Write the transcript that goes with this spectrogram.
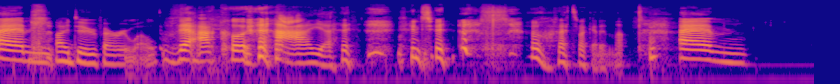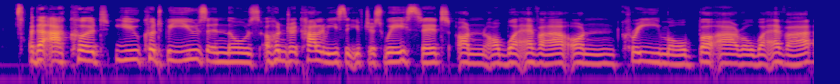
Um, I do very well. that I could, yeah. oh, let's not get into that. Um, that I could, you could be using those 100 calories that you've just wasted on, or whatever, on cream or butter or whatever,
